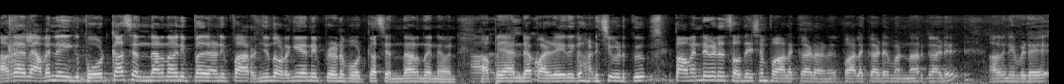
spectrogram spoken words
അവരല്ല അവൻ പോഡ്കാസ്റ്റ് എന്താണെന്ന് അവൻ ഇപ്പോഴാണ് ഇപ്പൊ അറിഞ്ഞു തുടങ്ങി തന്നെ ഇപ്പോഴാണ് പോഡ്കാസ്റ്റ് എന്താണെന്ന് തന്നെ അവൻ. അപ്പൊ ഞാൻ എന്റെ പഴയ ഇത് കാണിച്ചു കൊടുത്തു. ഇപ്പൊ അവന്റെ വീട് സ്വദേശം പാലക്കാടാണ്. പാലക്കാട് മണ്ണാർക്കാട്. അവൻ ഇവിടെ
